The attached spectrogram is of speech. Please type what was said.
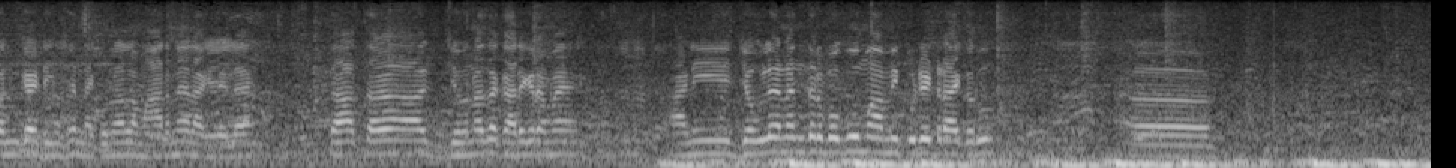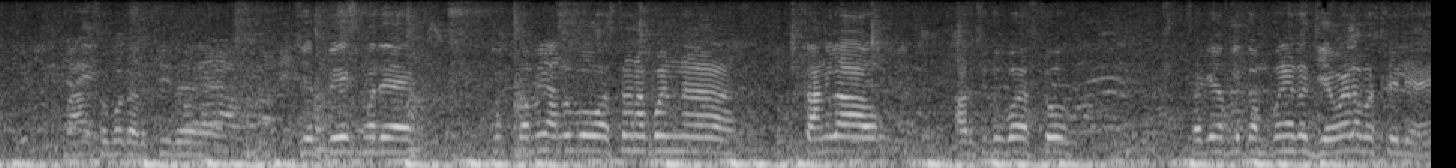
पण काय टेन्शन नाही. कोणाला मार नाही लागलेला आहे. तर आता जेवणाचा कार्यक्रम आहे. आणि जेवल्यानंतर बघू मग आम्ही कुठे ट्राय करू. अं, माझ्यासोबत अर्चित आहे. जे बेसमध्ये आहे खूप कमी अनुभव असताना पण चांगला अर्चित उभा असतो. सगळी आपली कंपनी आता जेवायला बसलेली आहे.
